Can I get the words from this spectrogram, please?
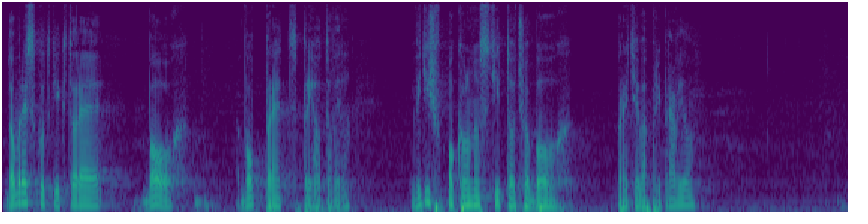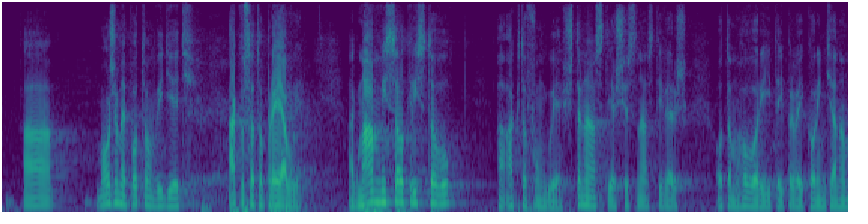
dobré skutky, ktoré Boh vopred prihotovil. Vidíš v okolnosti to, čo Boh pre teba pripravil? A môžeme potom vidieť, ako sa to prejavuje. Ak mám mysel Kristovu a ak to funguje. 14. a 16. verš o tom hovorí tej prvej Korintianom.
